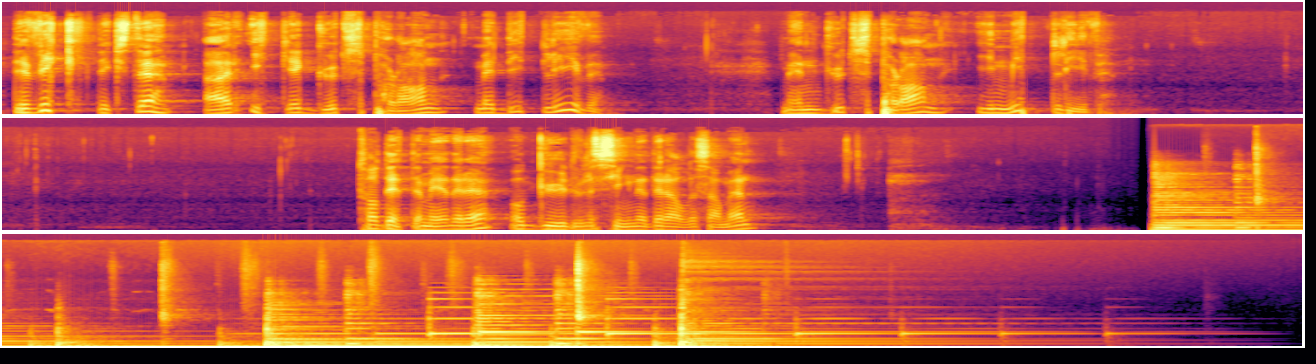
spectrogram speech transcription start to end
det viktigste er ikke Guds plan med ditt liv, men Guds plan i mitt liv. Ta dette med dere, og Gud velsigne dere alle sammen.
